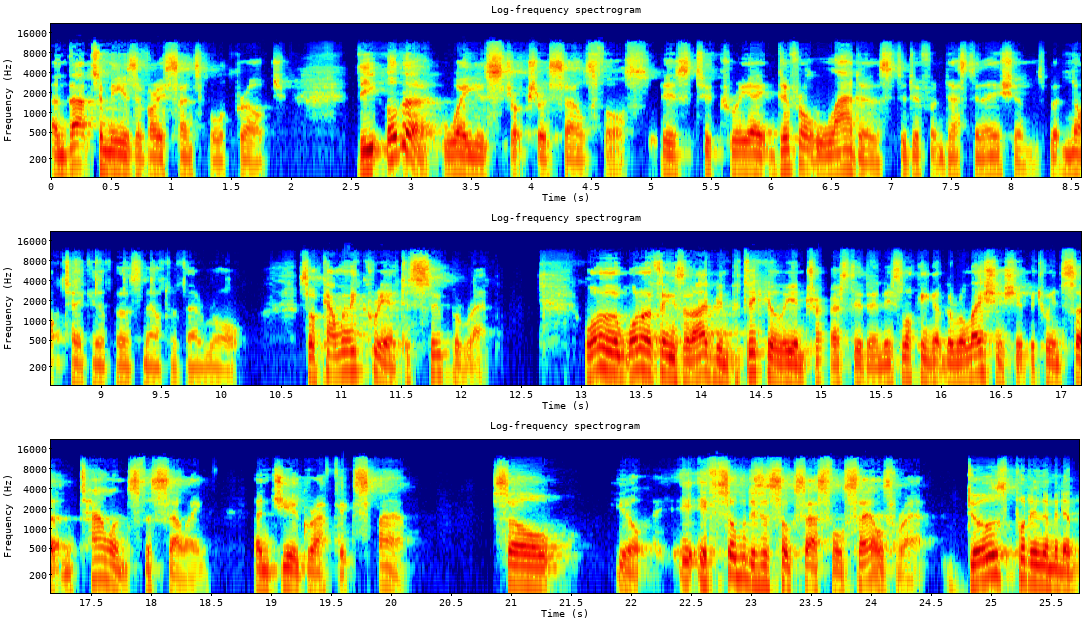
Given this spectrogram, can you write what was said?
And that to me is a very sensible approach. The other way you structure a sales force is to create different ladders to different destinations, but not taking a person out of their role. So, can we create a super rep? One of, the, one of the things that I've been particularly interested in is looking at the relationship between certain talents for selling and geographic span. So, you know, if somebody's a successful sales rep, does putting them in a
